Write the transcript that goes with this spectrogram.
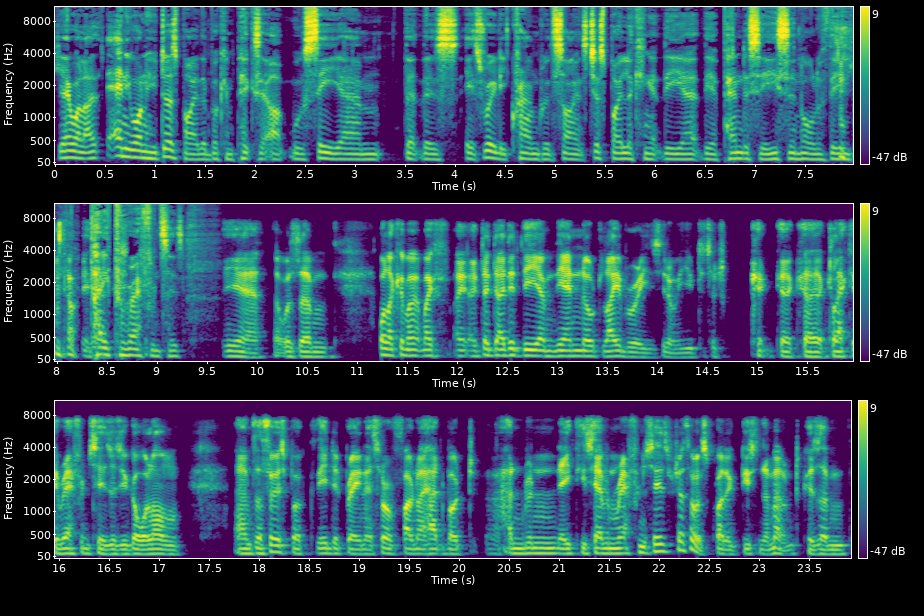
Yeah, well, anyone who does buy the book and picks it up will see um, that there's it's really crammed with science just by looking at the uh, the appendices and all of the oh, yeah. paper references. Yeah, that was um, well, like my, my I, did I did the um, the EndNote libraries. You know, you just c- c- collect your references as you go along. And for the first book, the Idiot Brain, I sort of found I had about 187 references, which I thought was quite a decent amount because um,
